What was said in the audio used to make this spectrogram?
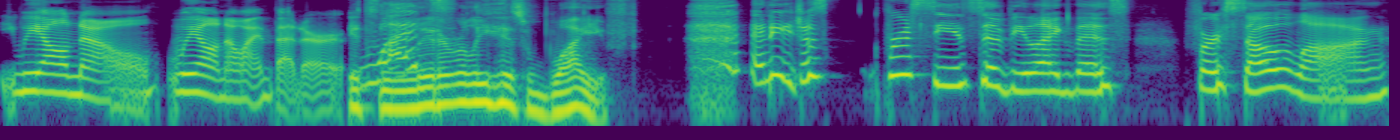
we all know, we all know I'm better. It's What? literally his wife. And he just proceeds to be like this for so long.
